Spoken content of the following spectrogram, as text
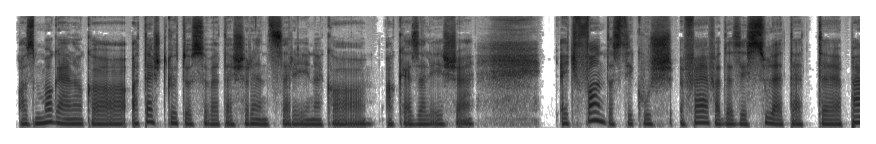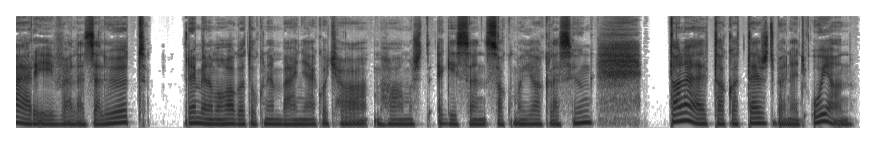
az magának a, a testkötőszövetes rendszerének a, a kezelése. Egy fantasztikus felfedezés született pár évvel ezelőtt, remélem a hallgatók nem bánják, hogyha ha most egészen szakmaiak leszünk, találtak a testben egy olyan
